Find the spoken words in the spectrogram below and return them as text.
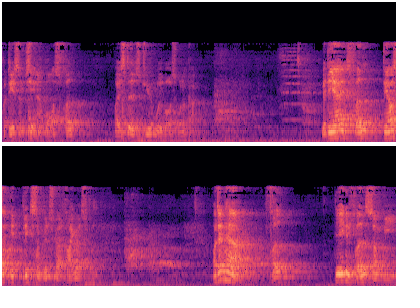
for det, som tjener vores fred, og i stedet styre mod vores undergang. Men det er et fred, det er også et blik, som ønsker at række os fred. Og den her fred, det er ikke en fred, som vi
